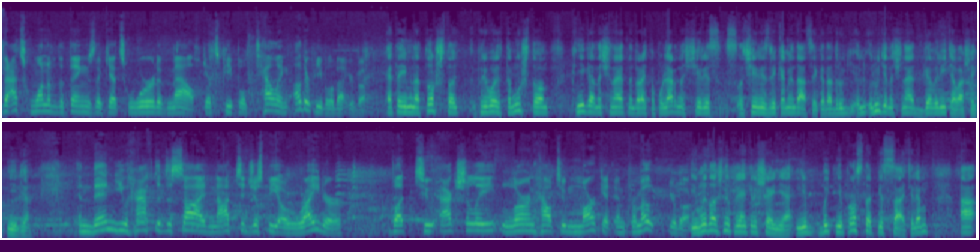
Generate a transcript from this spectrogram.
that's one of the things that gets word of mouth, gets people telling other people about your book. Это именно то, что приводит к тому, что книга начинает набирать популярность через через рекомендации, когда другие люди начинают говорить о вашей книге. And then you have to decide not to just be a writer but to actually learn how to market and promote your book. И вы должны принять решение не быть не просто писателем, а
